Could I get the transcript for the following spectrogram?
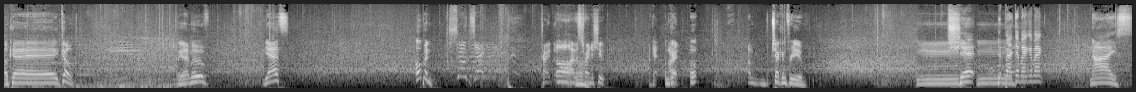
Okay, go. Look at that move. Yes. Open. Shoots it. Kind Oh, I was trying to shoot. Okay. I'm get, right. oh, I'm checking for you. Shit. Get back, get back, get back. Nice.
